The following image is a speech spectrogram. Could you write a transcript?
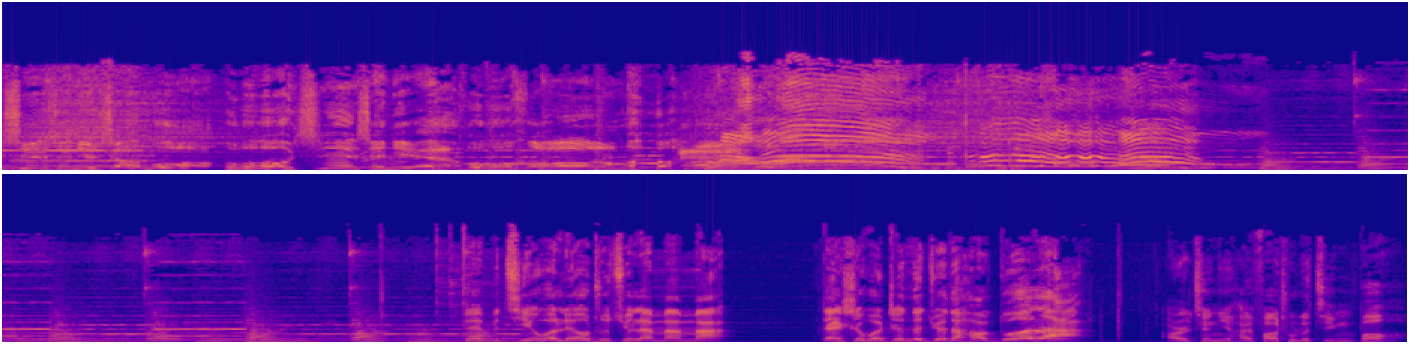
谢谢你，山姆。哦，谢谢你。哦，好。对不起，我溜出去了，妈妈。但是我真的觉得好多了。而且你还发出了警报，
